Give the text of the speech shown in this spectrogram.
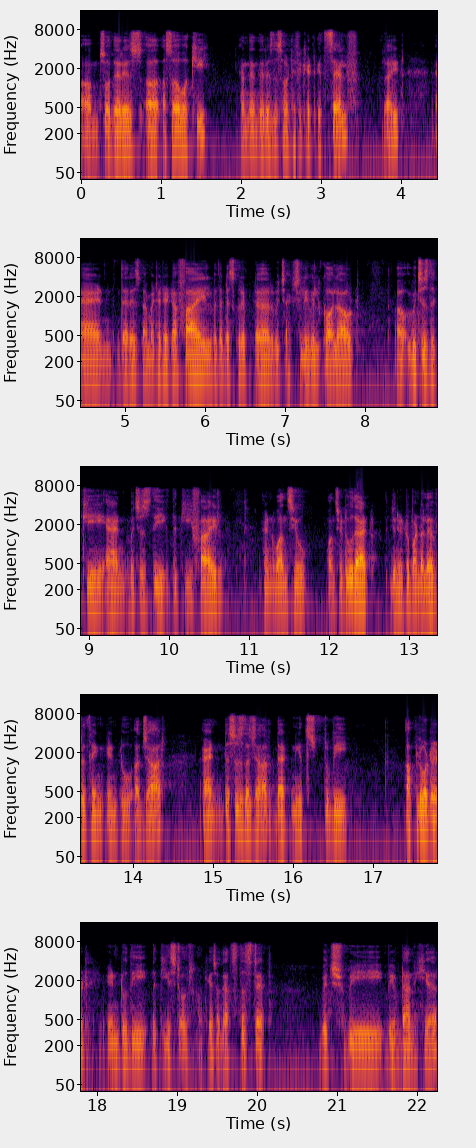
Um, so there is a, a server key and then there is the certificate itself, right? And there is a metadata file with a descriptor, which actually will call out uh, which is the key and which is the, the key file. And once you once you do that, you need to bundle everything into a jar. And this is the jar that needs to be uploaded into the, the key store. Okay, so that's the step which we, we've done here.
